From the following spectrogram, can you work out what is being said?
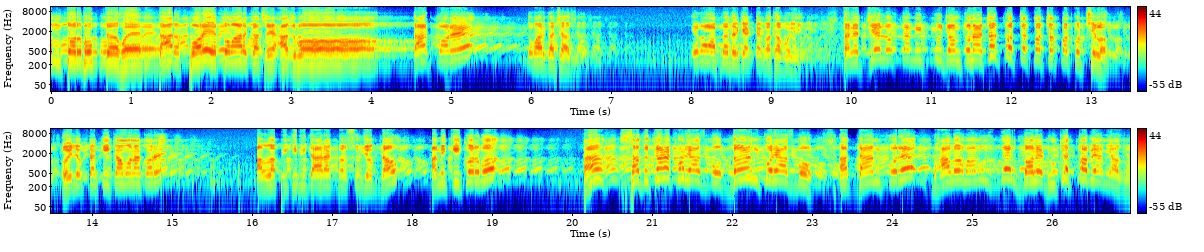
অন্তর্ভুক্ত হয়ে তারপরে তোমার কাছে আসব। তারপরে তোমার কাছে আসব। এবার আপনাদেরকে একটা কথা বলি। তাহলে যে লোকটা মৃত্যু যন্ত্রণা চটপট চটপট চটপট করছিল, ওই লোকটা কি কামনা করে? আল্লাহ পৃথিবীতে আর একবার সুযোগ দাও। আমি কি করব? হ্যাঁ? সাদকা করে আসব, দান করে আসব। আর দান করে ভালো মানুষদের দলে ঢুকে তবে আমি আসব।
